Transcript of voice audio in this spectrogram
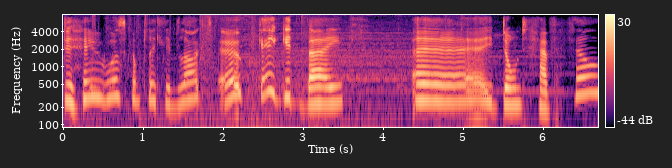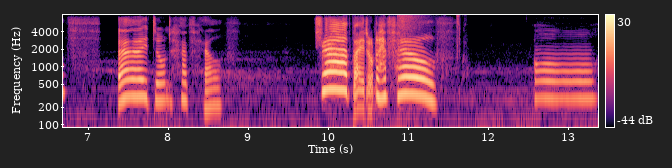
he was completely blocked. Okay, goodbye. I don't have health. I don't have health. Trap! I don't have health. Oh,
